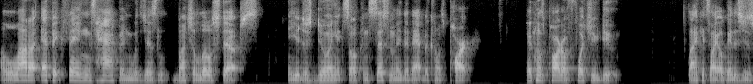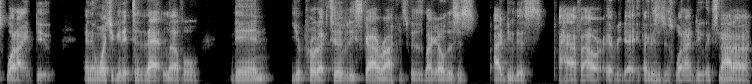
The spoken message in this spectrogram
a lot of epic things happen with just a bunch of little steps, and you're just doing it so consistently that that becomes part. It becomes part of what you do. Like it's like, okay, this is just what I do. And then once you get it to that level, then your productivity skyrockets because it's like, oh, this is I do this a half hour every day. Like this is just what I do. It's not a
